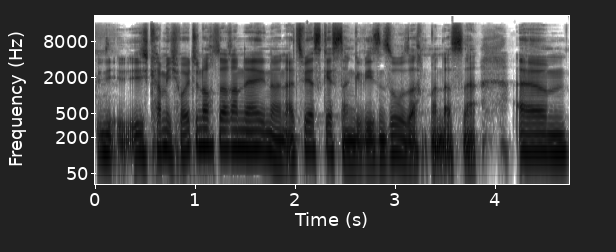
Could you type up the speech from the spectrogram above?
ich kann mich heute noch daran erinnern, als wäre es gestern gewesen. So sagt man das. Ja. Ähm,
